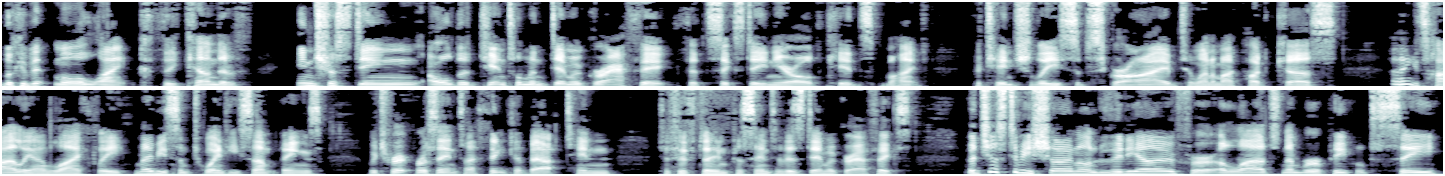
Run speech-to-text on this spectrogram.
look a bit more like the kind of interesting older gentleman demographic that 16 year old kids might potentially subscribe to one of my podcasts. I think it's highly unlikely. Maybe some 20 somethings, which represent, I think, about 10 to 15% of his demographics. But just to be shown on video for a large number of people to see,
